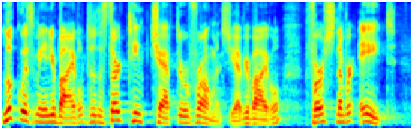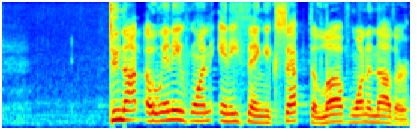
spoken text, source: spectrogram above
Look with me in your Bible to the 13th chapter of Romans. You have your Bible, verse number 8. Do not owe anyone anything except to love one another,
